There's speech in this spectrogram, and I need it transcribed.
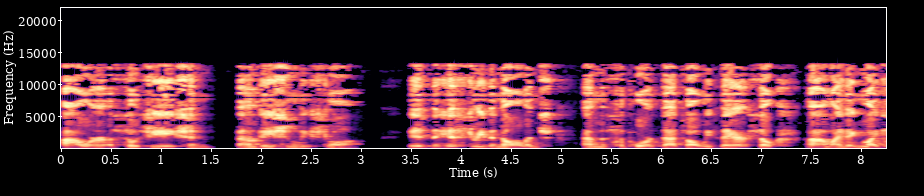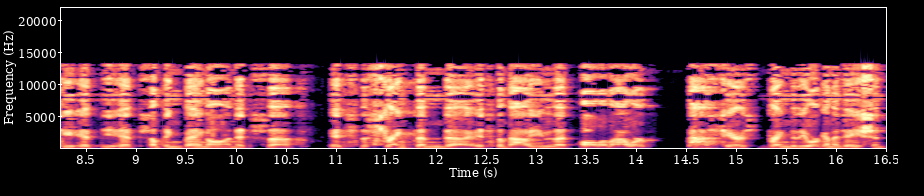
our association foundationally strong, is the history, the knowledge, and the support that's always there. So um, I think, Mike, you hit, you hit something bang on. It's, uh, it's the strength and uh, it's the value that all of our past chairs bring to the organization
